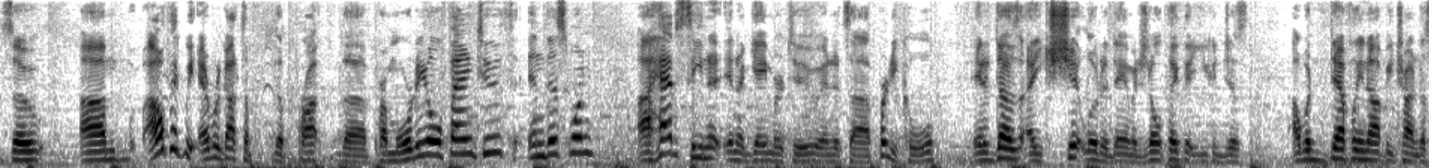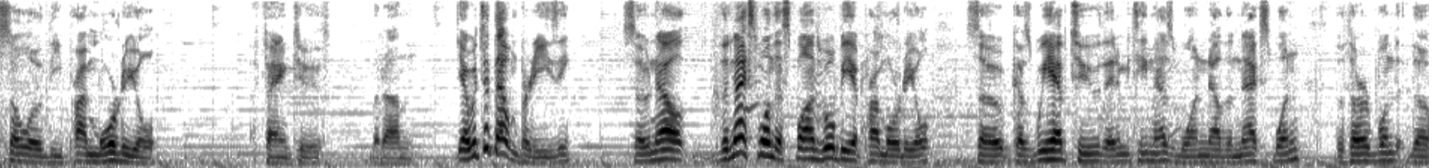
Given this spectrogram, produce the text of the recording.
So, um, I don't think we ever got to the, the Primordial Fangtooth in this one. I have seen it in a game or two, and it's uh, pretty cool. And it does a shitload of damage. I don't think that you can just... I would definitely not be trying to solo the Primordial Fangtooth. But, um, yeah, we took that one pretty easy. So now the next one that spawns will be a primordial. So because we have two, the enemy team has one. Now the next one, the third one, the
